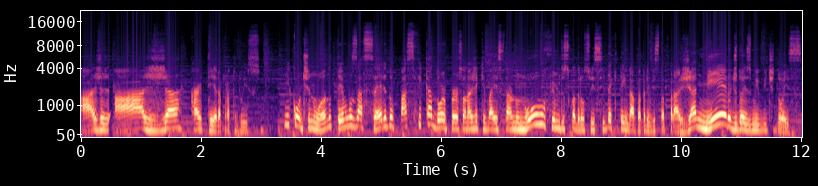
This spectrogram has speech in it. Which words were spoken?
haja, haja carteira para tudo isso. E continuando, temos a série do Pacificador, personagem que vai estar no novo filme do Esquadrão Suicida, que tem data prevista para janeiro de 2022.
